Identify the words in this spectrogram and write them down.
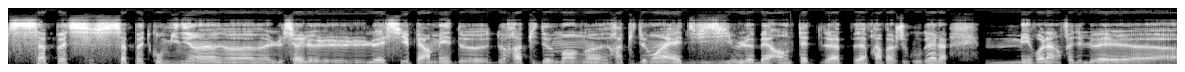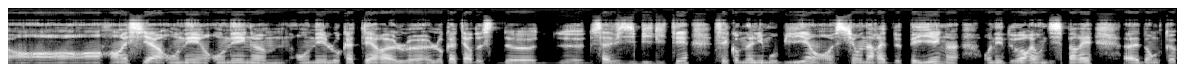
ça peut être ça peut être combiné. Hein, euh, le, le, le, SIA permet de, rapidement rapidement être visible ben, en tête de la, première page de Google. Mais voilà, en fait, le, en, SIA, on est on est locataire locataire de, sa visibilité. C'est comme dans l'immobilier si on arrête de payer, euh, on est dehors et on disparaît. Euh, donc euh,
